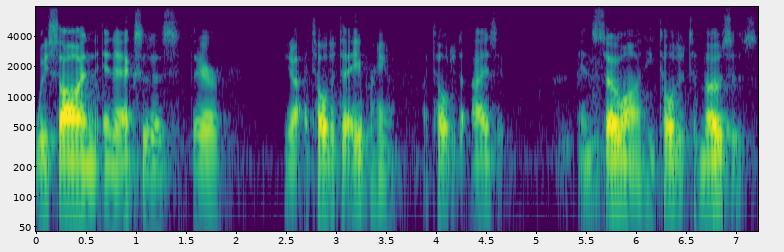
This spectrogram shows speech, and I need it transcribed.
we saw in, in Exodus there, you know, I told it to Abraham, I told it to Isaac, and so on. He told it to Moses.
